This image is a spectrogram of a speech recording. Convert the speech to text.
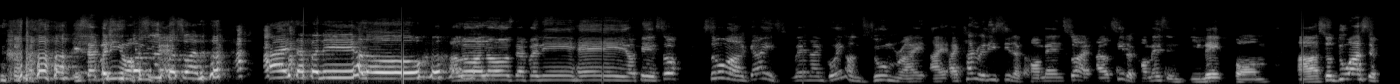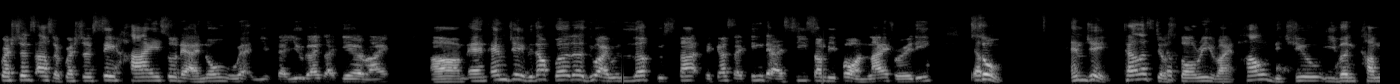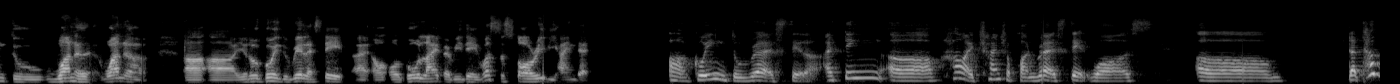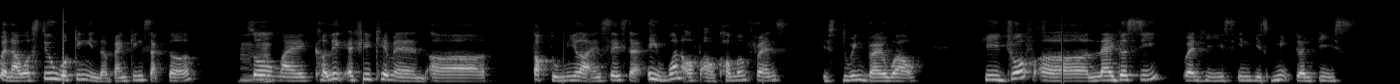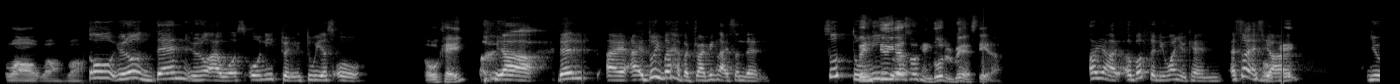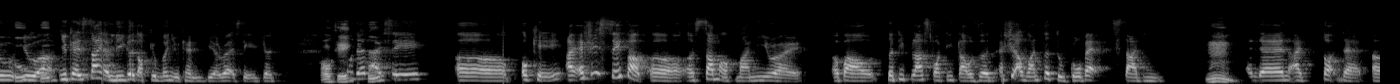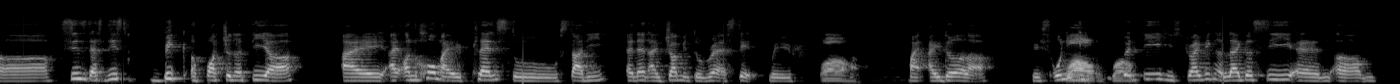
is Stephanie on? First one. Hi, Stephanie. Hello. hello, hello, Stephanie. Hey, okay. So, so uh, guys, when I'm going on Zoom, right, I, I can't really see the comments. So I, I'll see the comments in delayed form. Uh, so do ask your questions, ask your questions, say hi so that I know where you, that you guys are here, right? Um, and MJ, without further ado, I would love to start because I think that I see some people on live already. Yep. So, MJ, tell us your yep. story, right? How did you even come to want to uh, uh, you know go into real estate uh, or, or go live every day? What's the story behind that? Uh, going into real estate, uh, I think uh, how I changed upon real estate was um, that time when I was still working in the banking sector. Mm-hmm. So my colleague actually came and uh, talked to me la, and says that, hey, one of our common friends is doing very well. He drove a legacy when he is in his mid 20s. Wow, wow, wow. So, you know, then, you know, I was only 22 years old. Okay. yeah. Then I, I don't even have a driving license then. So to 22 me, years old can go to real estate. Uh? Oh yeah, above 21 you can, as long as you okay. are, you, cool, you, cool. Uh, you can sign a legal document, you can be a real estate agent. Okay. So then cool. I say, uh, okay, I actually saved up a, a sum of money, right? About 30 plus 40,000. Actually, I wanted to go back study. Mm. And then I thought that uh, since there's this big opportunity, uh, I, I on hold my plans to study and then I jump into real estate with wow. my idol. Uh. He's only wow, 20, wow. he's driving a legacy and um,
